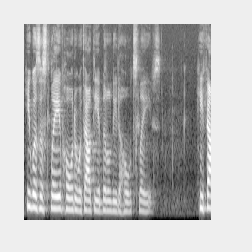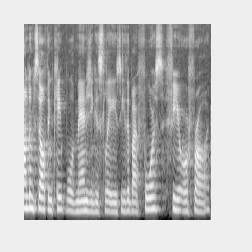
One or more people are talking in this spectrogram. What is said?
He was a slaveholder without the ability to hold slaves. He found himself incapable of managing his slaves either by force, fear, or fraud.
